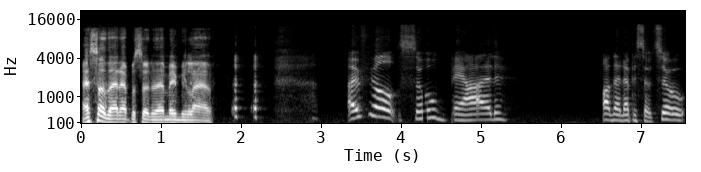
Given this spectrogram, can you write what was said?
I saw that episode and that made me laugh. I felt so bad on that episode. So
